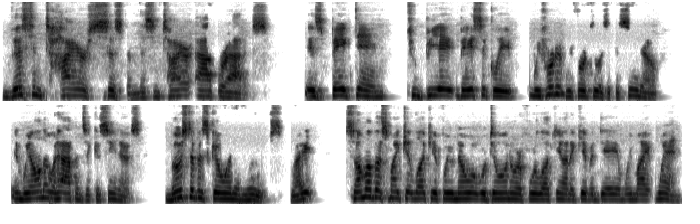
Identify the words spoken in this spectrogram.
this entire system, this entire apparatus is baked in to be basically, we've heard it referred to as a casino, and we all know what happens at casinos. Most of us go in and lose, right? Some of us might get lucky if we know what we're doing or if we're lucky on a given day and we might win,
